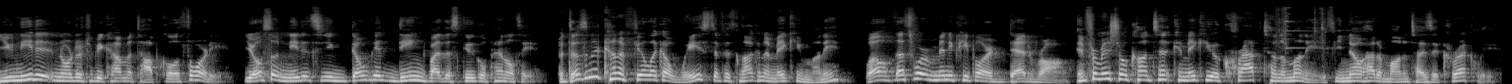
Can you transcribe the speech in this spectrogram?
You need it in order to become a topical authority. You also need it so you don't get dinged by this Google penalty. But doesn't it kind of feel like a waste if it's not going to make you money? Well, that's where many people are dead wrong. Informational content can make you a crap ton of money if you know how to monetize it correctly.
